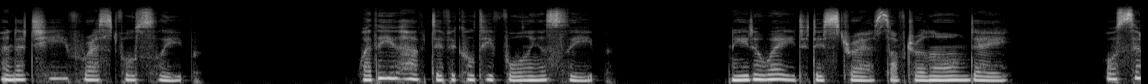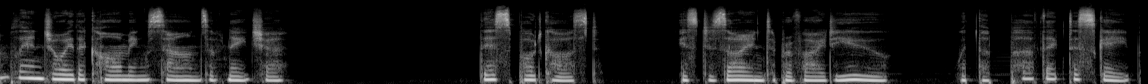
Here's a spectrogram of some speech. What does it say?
and achieve restful sleep. Whether you have difficulty falling asleep, need a way to distress after a long day, or simply enjoy the calming sounds of nature, this podcast is designed to provide you with the perfect escape.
